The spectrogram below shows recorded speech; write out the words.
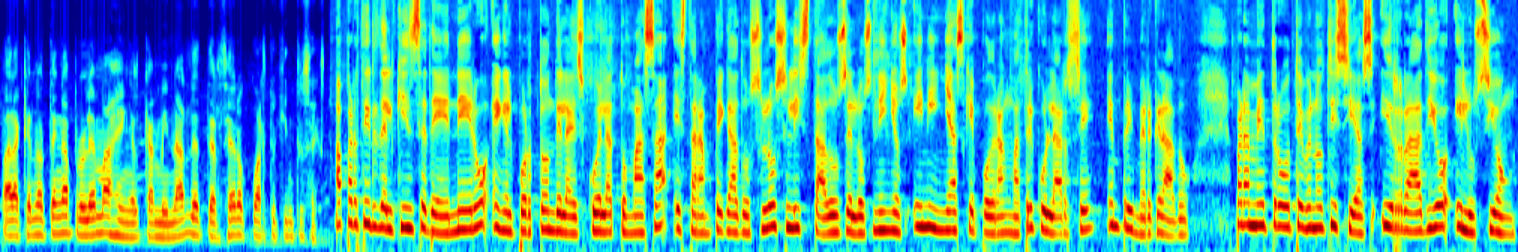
para que no tengan problemas en el caminar de tercero, cuarto, quinto y sexto. A partir del 15 de enero, en el portón de la escuela Tomasa estarán pegados los listados de los niños y niñas que podrán matricularse en primer grado. Para Metro TV Noticias y Radio Ilusión,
